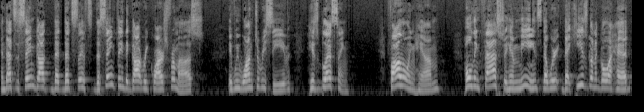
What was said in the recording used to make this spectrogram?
And that's the same God that that's the same thing that God requires from us if we want to receive his blessing. Following him Holding fast to him means that we're, that he's going to go ahead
